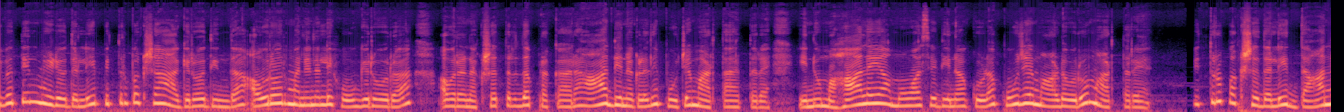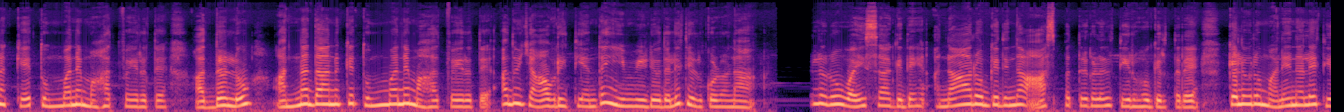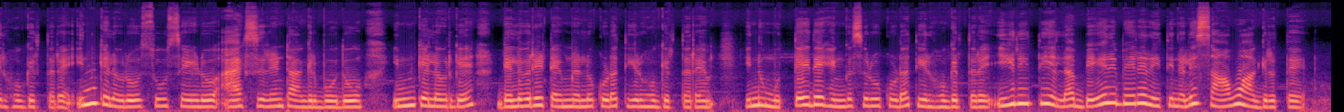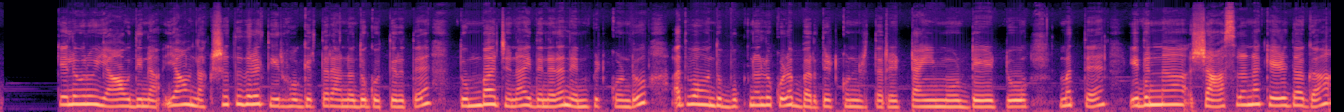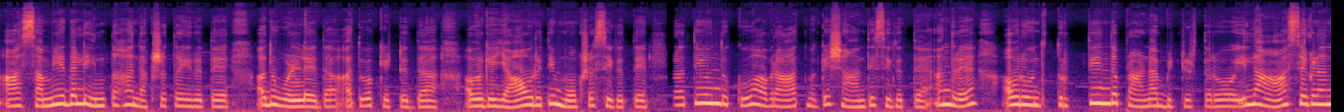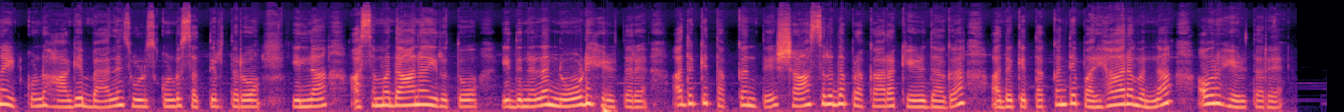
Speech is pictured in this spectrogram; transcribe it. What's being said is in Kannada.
ಇವತ್ತಿನ ವಿಡಿಯೋದಲ್ಲಿ ಪಿತೃಪಕ್ಷ ಆಗಿರೋದ್ರಿಂದ ಅವ್ರವ್ರ ಮನೆಯಲ್ಲಿ ಹೋಗಿರೋರ ಅವರ ನಕ್ಷತ್ರದ ಪ್ರಕಾರ ಆ ದಿನಗಳಲ್ಲಿ ಪೂಜೆ ಮಾಡ್ತಾ ಇರ್ತಾರೆ. ಇನ್ನು ಮಹಾಲಯ ಅಮಾವಾಸ್ಯೆ ದಿನ ಕೂಡ ಪೂಜೆ ಮಾಡೋರು ಮಾಡ್ತಾರೆ. ಪಿತೃಪಕ್ಷದಲ್ಲಿ ದಾನಕ್ಕೆ ತುಂಬಾ ಮಹತ್ವ ಇರುತ್ತೆ. ಅದರಲ್ಲೂ ಅನ್ನದಾನಕ್ಕೆ ತುಂಬಾ ಮಹತ್ವ ಇರುತ್ತೆ. ಅದು ಯಾವ ರೀತಿ ಅಂತ ಈ ವಿಡಿಯೋದಲ್ಲಿ ತಿಳ್ಕೊಳ್ಳೋಣ. ಕೆಲವರು ವಯಸ್ಸಾಗಿದೆ, ಅನಾರೋಗ್ಯದಿಂದ ಆಸ್ಪತ್ರೆಗಳಲ್ಲಿ ತೀರು ಹೋಗಿರ್ತಾರೆ, ಕೆಲವರು ಮನೆಯಲ್ಲೇ ತೀರು ಹೋಗಿರ್ತಾರೆ. ಇನ್ನು ಕೆಲವರು ಸೂಸೈಡು, ಆಕ್ಸಿಡೆಂಟ್ ಆಗಿರ್ಬೋದು. ಇನ್ನು ಕೆಲವ್ರಿಗೆ ಡೆಲಿವರಿ ಟೈಮ್ನಲ್ಲೂ ಕೂಡ ತೀರು ಹೋಗಿರ್ತಾರೆ. ಇನ್ನು ಮುತ್ತೈದೆ ಹೆಂಗಸರು ಕೂಡ ತೀರು ಹೋಗಿರ್ತಾರೆ. ಈ ರೀತಿ ಎಲ್ಲ ಬೇರೆ ಬೇರೆ ರೀತಿಯಲ್ಲಿ ಸಾವು ಆಗಿರುತ್ತೆ. ಕೆಲವರು ಯಾವ ದಿನ, ಯಾವ ನಕ್ಷತ್ರದಲ್ಲಿ ತೀರ್ ಹೋಗಿರ್ತಾರೆ ಅನ್ನೋದು ಗೊತ್ತಿರುತ್ತೆ. ತುಂಬ ಜನ ಇದನ್ನೆಲ್ಲ ನೆನ್ಪಿಟ್ಕೊಂಡು ಅಥವಾ ಒಂದು ಬುಕ್ನಲ್ಲೂ ಕೂಡ ಬರೆದಿಟ್ಕೊಂಡಿರ್ತಾರೆ. ಟೈಮು ಡೇಟು ಮತ್ತು ಇದನ್ನು ಶಾಸ್ತ್ರನ ಕೇಳಿದಾಗ ಆ ಸಮಯದಲ್ಲಿ ಇಂತಹ ನಕ್ಷತ್ರ ಇರುತ್ತೆ. ಅದು ಒಳ್ಳೆಯದ ಅಥವಾ ಕೆಟ್ಟದ್ದ? ಅವ್ರಿಗೆ ಯಾವ ರೀತಿ ಮೋಕ್ಷ ಸಿಗುತ್ತೆ? ಪ್ರತಿಯೊಂದಕ್ಕೂ ಅವರ ಆತ್ಮಕ್ಕೆ ಶಾಂತಿ ಸಿಗುತ್ತೆ. ಅಂದರೆ ಅವರು ಒಂದು ತೃಪ್ತಿಯಿಂದ ಪ್ರಾಣ ಬಿಟ್ಟಿರ್ತಾರೋ, ಇಲ್ಲ ಆಸೆಗಳನ್ನು ಇಟ್ಕೊಂಡು ಹಾಗೆ ಬ್ಯಾಲೆನ್ಸ್ ಉಳಿಸ್ಕೊಂಡು ಸತ್ತಿರ್ತಾರೋ, ಇಲ್ಲ ಅಸಮಾಧಾನ ಇರುತ್ತೋ, ಇದನ್ನೆಲ್ಲ ನೋಡಿ ಹೇಳ್ತಾರೆ. ಅದಕ್ಕೆ ತಕ್ಕಂತೆ ಶಾಸ್ತ್ರದ ಪ್ರಕಾರ ಕೇಳಿದಾಗ ಅದಕ್ಕೆ ತಕ್ಕಂತೆ ಪರಿಹಾರವನ್ನು ಅವರು ಹೇಳ್ತಾರೆ.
